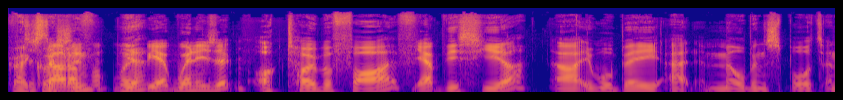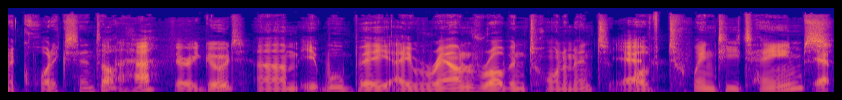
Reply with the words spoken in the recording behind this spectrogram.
Great to start question. off, with? yeah. yeah. When is it? October 5 Yep. this year. Uh, it will be at Melbourne Sports and Aquatic Centre. Uh huh. Very good. Um, it will be a round robin tournament Yeah. of 20 teams. Yep.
